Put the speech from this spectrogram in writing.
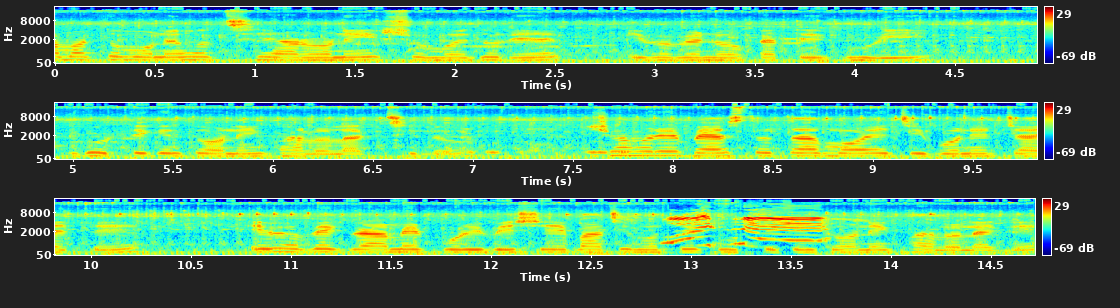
আমার তো মনে হচ্ছে আর অনেক সময় ধরে এভাবে নৌকাতে ঘুরি। ঘুরতে কিন্তু অনেক ভালো লাগছিল। শহরের ব্যস্ততাময় জীবনের চাইতে এভাবে গ্রামের পরিবেশে মাঝে মধ্যে ঘুরতে কিন্তু অনেক ভালো লাগে।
